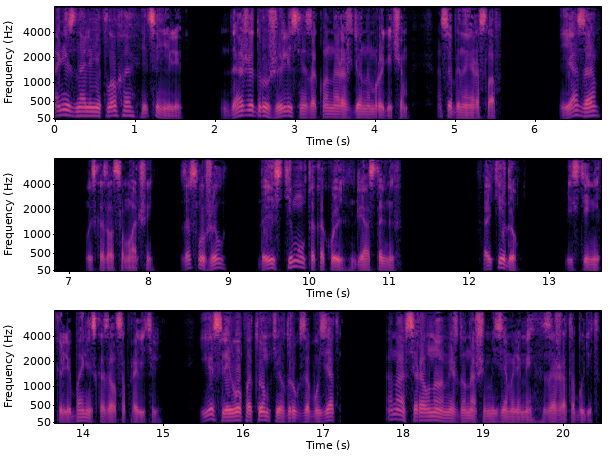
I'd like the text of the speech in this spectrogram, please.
они знали неплохо и ценили. Даже дружили с незаконно рожденным родичем, особенно Ярослав. «Я за», — высказался младший. «Заслужил. Да и стимул-то какой для остальных». «Факиду», — без тени колебаний сказал соправитель. «Если его потомки вдруг забузят, она все равно между нашими землями зажата будет».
